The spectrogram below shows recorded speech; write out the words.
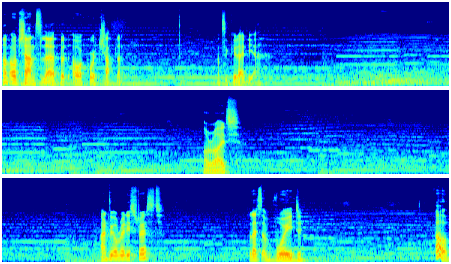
not our Chancellor, but our Court Chaplain. That's a good idea. Alright. Aren't we already stressed? Let's avoid... Oh!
